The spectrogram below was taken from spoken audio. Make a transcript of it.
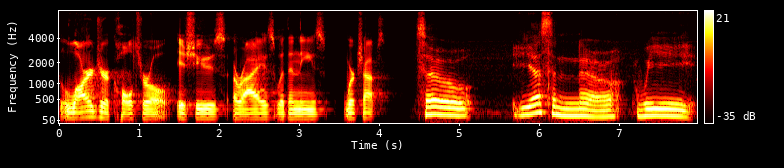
larger cultural issues arise within these workshops? So, yes and no. We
